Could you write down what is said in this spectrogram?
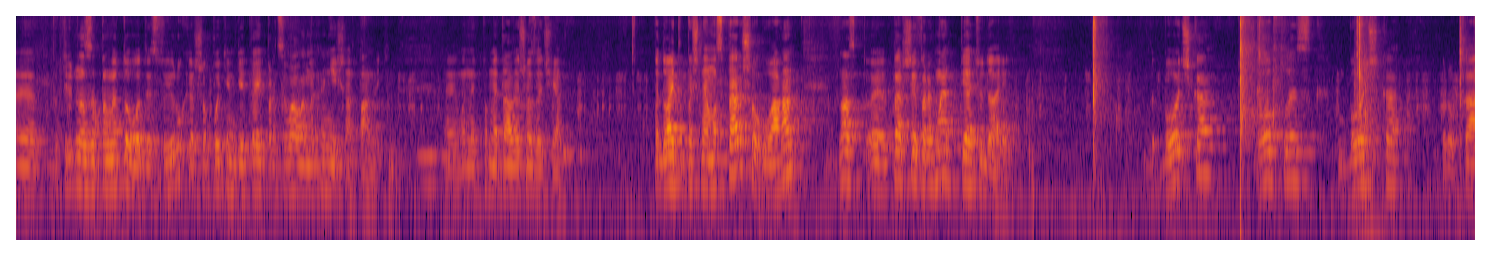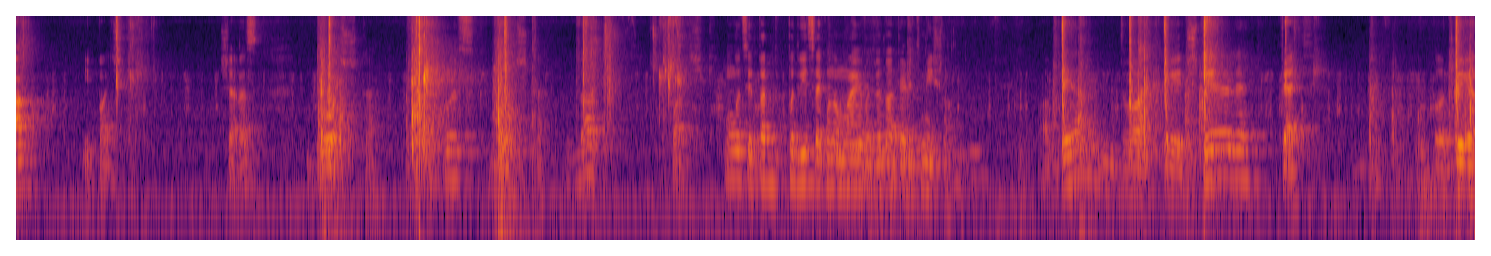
е, потрібно запам'ятовувати свої рухи, щоб потім дітей працювала механічна пам'ять. Вони пам'ятали, що за чим. Давайте почнемо з першого. Увага. У нас перший фрагмент 5 ударів. Бочка, оплеск, бочка, рука і пальчики. Ще раз. Бочка, оплеск, бочка, удар, пальчики. Молодці, тепер подивіться, як воно має виглядати ритмічно. Один, два, три, чотири, п'ять. Один,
